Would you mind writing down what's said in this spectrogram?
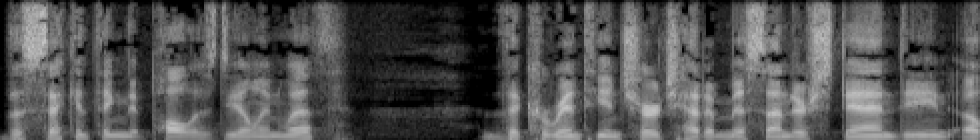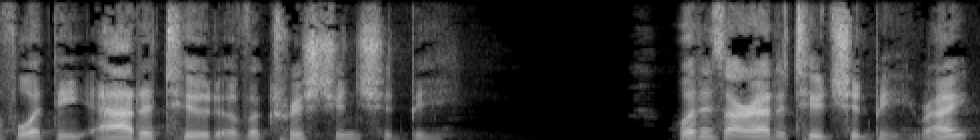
the second thing that Paul is dealing with, the Corinthian church had a misunderstanding of what the attitude of a Christian should be. What is our attitude should be, right?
